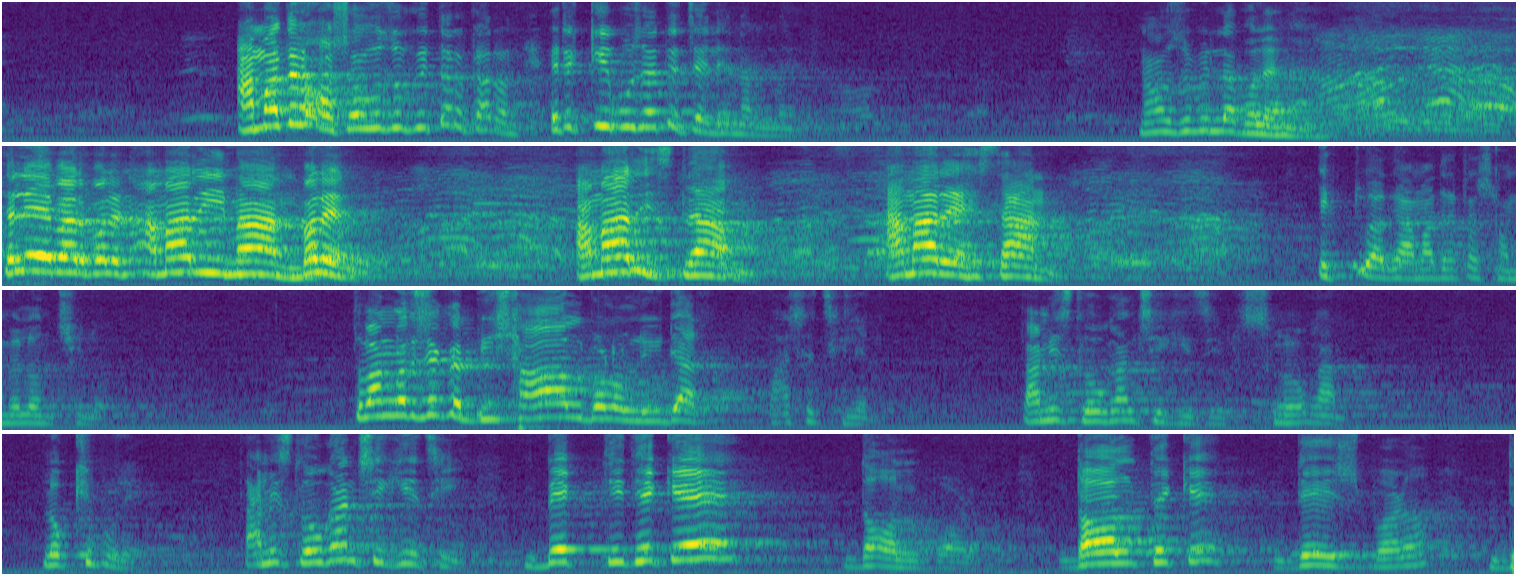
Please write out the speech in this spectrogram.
আমাদের অসহযোগিতার কারণ, এটা কি বুঝাইতে চাইলেন আপনি? নওজুবিল্লাহ বলে না তাহলে এবার বলেন, আমার ইমান, বলেন। আমার ইসলাম, আমার এহসান। একটু আগে আমাদের একটা সম্মেলন ছিল। তো বাংলাদেশে একটা বিশাল বড় লিডার পাশে ছিলেন। তা আমি স্লোগান শিখিয়েছি স্লোগান লক্ষ্মীপুরে। আমি স্লোগান শিখিয়েছি, ব্যক্তি থেকে দল বড়, দল থেকে দেশ বড়,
